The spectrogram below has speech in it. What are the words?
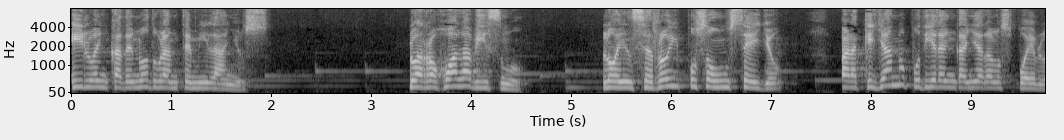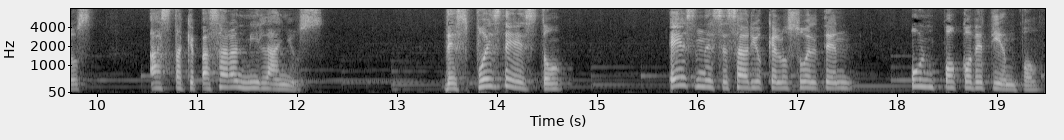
y lo encadenó durante mil años. Lo arrojó al abismo, lo encerró y puso un sello para que ya no pudiera engañar a los pueblos hasta que pasaran mil años. Después de esto, es necesario que lo suelten un poco de tiempo.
